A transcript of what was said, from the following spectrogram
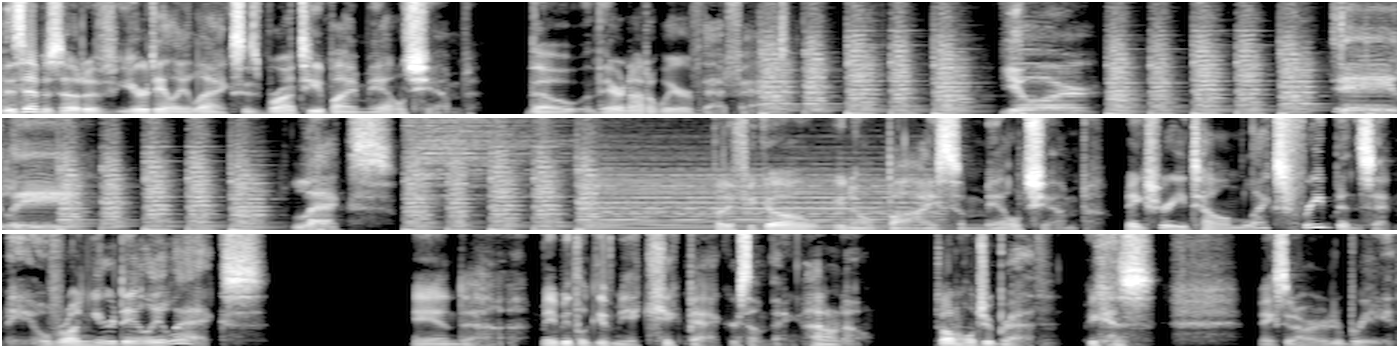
This episode of Your Daily Lex is brought to you by MailChimp, though they're not aware of that fact. Your daily Lex. But if you go, you know, buy some MailChimp, make sure you tell them Lex Friedman sent me over on Your Daily Lex. And uh, maybe they'll give me a kickback or something. I don't know. Don't hold your breath because it makes it harder to breathe.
